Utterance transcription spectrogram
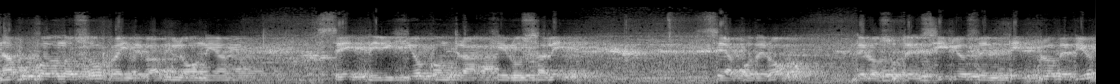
Nabucodonosor, rey de Babilonia, se dirigió contra Jerusalén, se apoderó de los utensilios del templo de Dios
